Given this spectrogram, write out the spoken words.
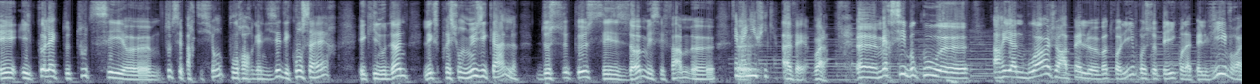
et il collecte toutes ces, euh, toutes ces partitions pour organiser des concerts et qui nous donne l'expression musicale de ce que ces hommes et ces femmes euh, C'est magnifique. avaient. Voilà. merci beaucoup Ariane Bois, je rappelle votre livre, Ce pays qu'on appelle Vivre,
